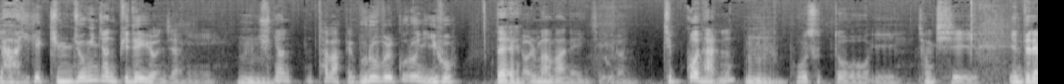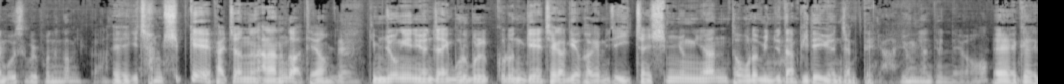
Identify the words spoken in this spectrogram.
야 이게 김종인 전 비대위원장이 음. 추년탑 앞에 무릎을 꿇은 이후 네. 얼마 만에 이제 이런 집권한 음. 보수 또이 정치인들의 모습을 보는 겁니까? 네, 이게 참 쉽게 발전은 안 하는 것 같아요. 네. 김종인 위원장이 무릎을 꿇은 게 제가 기억하기로는 이제 2016년 더불어민주당 비대위원장 때. 야, 6년 됐네요. 네, 그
